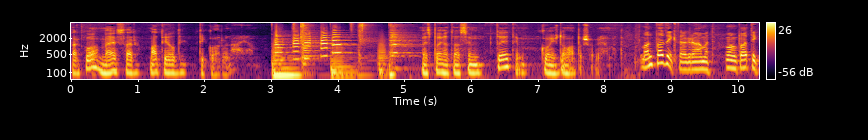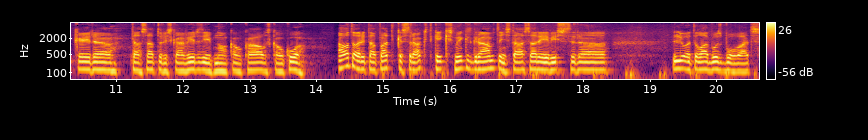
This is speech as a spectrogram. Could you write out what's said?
par ko mēs ar Matildi tikko runājām. Mēs pajautāsim tētim, ko viņš domā par šo grāmatu. Man patīk tā grāmata. Man patīk, ka ir ā, tā saturiskā virzība no kaut kā uz kaut ko. Autori tā pati, kas raksta Kikas Mikas grāmatiņas, tās arī viss ir ā, ļoti labi uzbūvētas.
